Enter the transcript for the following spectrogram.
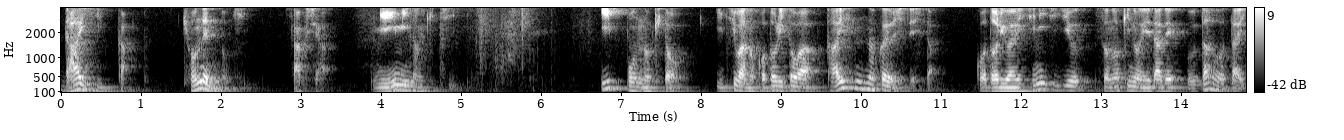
第1課。去年の日作者新見南吉。一本の木と一羽の小鳥とは大変仲良しでした。小鳥は一日中その木の枝で歌を歌い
